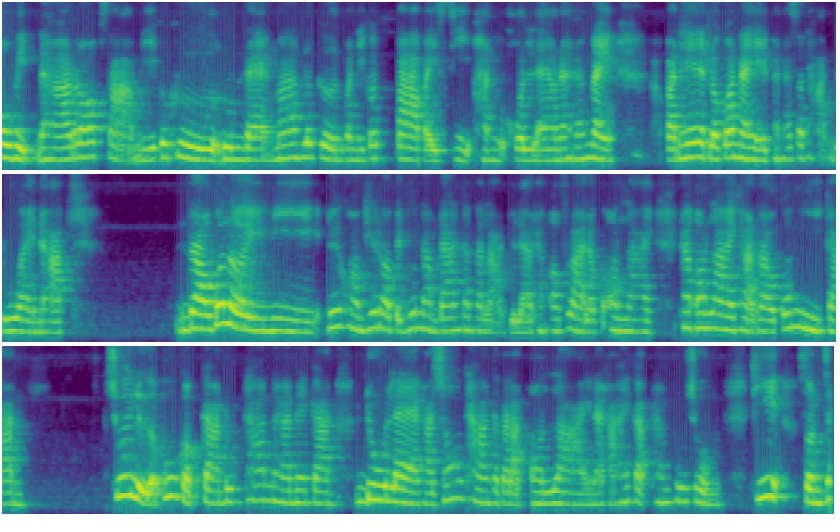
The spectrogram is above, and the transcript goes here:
โควิดนะคะรอบ 3 นี้ก็คือรุนแรงมากเหลือเกิน วันนี้ก็ปาไป 4,000กว่าคนแล้วนะทั้งในประเทศแล้วก็ในพันธสถานด้วยนะคะเราก็เลยมีด้วยความที่เราเป็นผู้นำด้านการตลาดอยู่แล้วทั้งออฟไลน์แล้วก็ออนไลน์ทางออนไลน์ค่ะ เราก็มีการ ช่วยเหลือผู้ประกอบการทุกท่านนะคะในการดูแลค่ะช่องทางการตลาดออนไลน์นะคะ ให้กับท่านผู้ชมที่สนใจ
